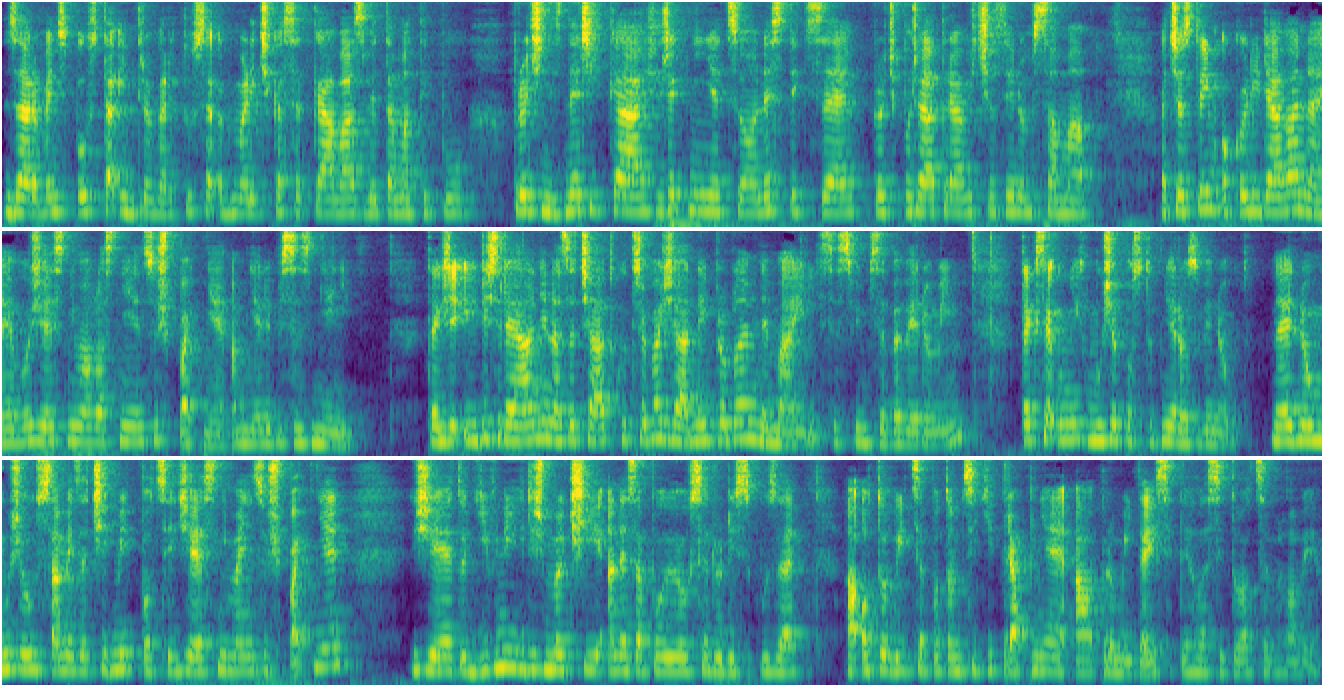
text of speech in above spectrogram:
Zároveň spousta introvertů se od malička setkává s větama typu proč nic neříkáš, řekni něco, nestyď se, proč pořád trávíš čas jenom sama. A často jim okolí dává najevo, že je s nima vlastně něco špatně a měli by se změnit. Takže i když reálně na začátku třeba žádný problém nemají se svým sebevědomím, tak se u nich může postupně rozvinout. Najednou můžou sami začít mít pocit, že je s nimi něco špatně, že je to divný, když mlčí a nezapojují se do diskuze a o to více potom cítí trapně a promítají si tyhle situace v hlavě.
